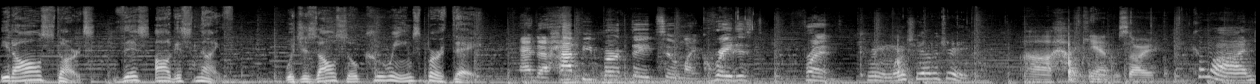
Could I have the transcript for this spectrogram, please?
It all starts this August 9th, which is also Karim's birthday. And a happy birthday to my greatest friend. Karim, why don't you have a drink? Uh, I can't. I'm sorry. Come on,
